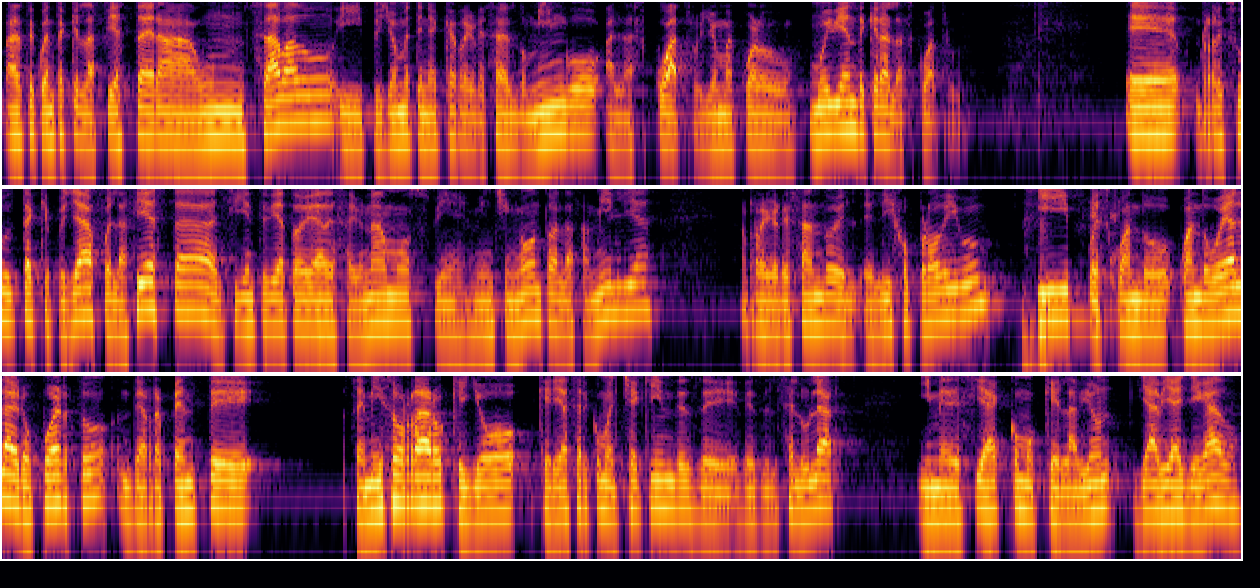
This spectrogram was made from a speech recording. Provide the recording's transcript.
hazte cuenta que la fiesta era un sábado y pues yo me tenía que regresar el domingo a las 4. Yo me acuerdo muy bien de que era a las 4. güey. Eh, resulta que pues ya fue la fiesta, el siguiente día todavía desayunamos bien, bien chingón, toda la familia regresando el, el hijo pródigo y pues cuando, cuando voy al aeropuerto de repente se me hizo raro que yo quería hacer como el check-in desde, desde el celular y me decía como que el avión ya había llegado.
